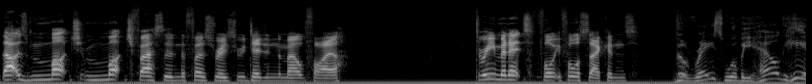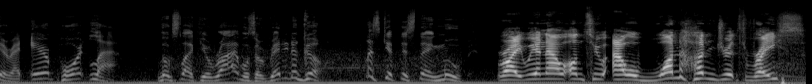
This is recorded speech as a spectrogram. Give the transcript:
That was much, much faster than the first race we did in the Meltfire. 3 minutes, 44 seconds. The race will be held here at Airport Lap. Looks like your rivals are ready to go. Let's get this thing moving. Right, we are now on to our 100th race.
